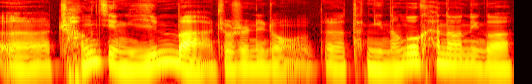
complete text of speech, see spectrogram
呃场景音吧，就是那种呃，你能够看到那个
